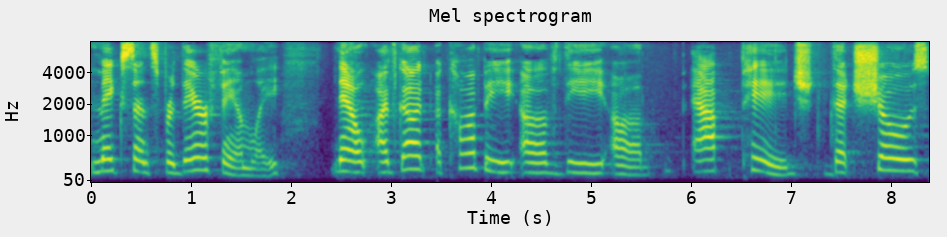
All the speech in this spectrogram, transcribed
makes sense for their family. Now, I've got a copy of the uh, app page that shows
